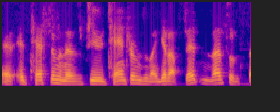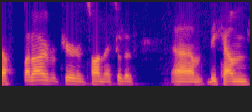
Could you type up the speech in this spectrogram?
it, it tests them, and there's a few tantrums, and they get upset and that sort of stuff. But over a period of time, they sort of um, become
